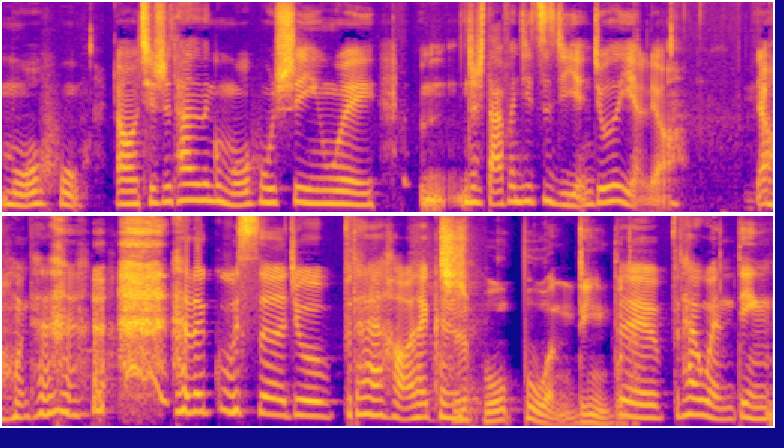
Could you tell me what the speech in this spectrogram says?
模糊，然后其实它的那个模糊是因为，嗯，那是达芬奇自己研究的颜料，然后它的 它的固色就不太好，它可能其实不不稳定，对，不太稳定。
